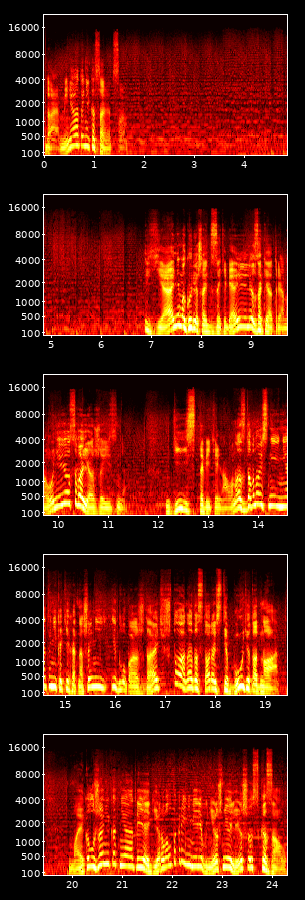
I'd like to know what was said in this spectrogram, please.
Да, меня это не касается. Я не могу решать за тебя или за Кэтрина, у нее своя жизнь. Действительно, у нас давно с ней нет никаких отношений, и глупо ждать, что она до старости будет одна. Майкл же никак не отреагировал, по крайней мере внешне лишь сказал.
